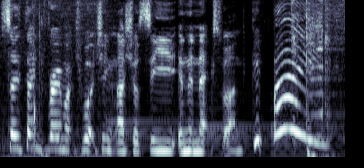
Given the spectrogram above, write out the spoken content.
So thank you very much for watching, and I shall see you in the next one. Goodbye!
